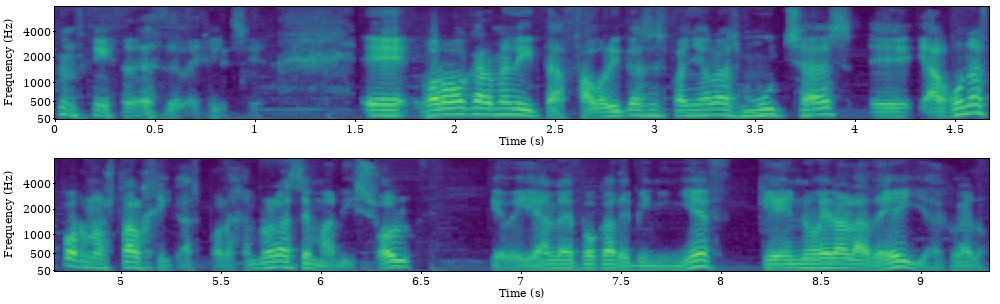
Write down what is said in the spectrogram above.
de la Iglesia. Eh, Gorgo Carmelita, favoritas españolas, muchas, eh, algunas por nostálgicas. Por ejemplo, las de Marisol, que veía en la época de mi niñez, que no era la de ella, claro.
